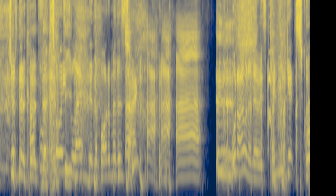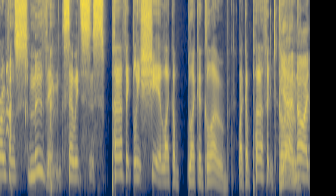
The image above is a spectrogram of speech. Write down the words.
just a couple of It's toys left in the bottom of the sack? What I want to know is, can you get scrotal smoothing so it's perfectly sheer like a like a globe, like a perfect globe? Yeah, no, I,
